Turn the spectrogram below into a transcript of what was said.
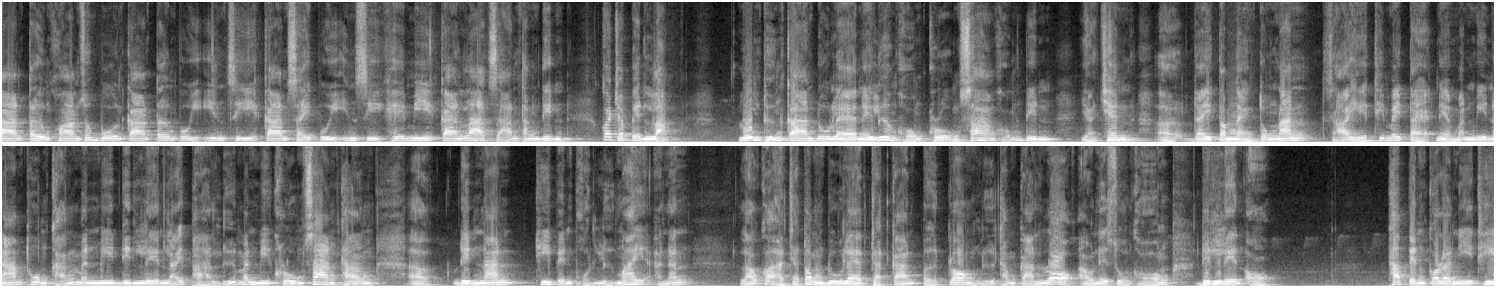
การเติมความสมบูรณ์ การเติมปุ๋ยอินทรีย์ การใส่ปุ๋ยอินทรีย์เคมี การลาดสารทางดิน ก็จะเป็นหลัก รวมถึงการดูแลในเรื่องของโครงสร้างของดิน อย่างเช่นในตำแหน่งตรงนั้นสาเหตุที่ไม่แตกเนี่ยมันมีน้ำท่วมขัง มันมีดินเลนไหลผ่าน หรือมันมีโครงสร้างทางดินนั้นที่เป็นผลหรือไม่ อันนั้นเราก็อาจจะต้องดูแลจัดการเปิดร่อง หรือทำการลอกเอาในส่วนของดินเลนออก ถ้าเป็นกรณีที่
